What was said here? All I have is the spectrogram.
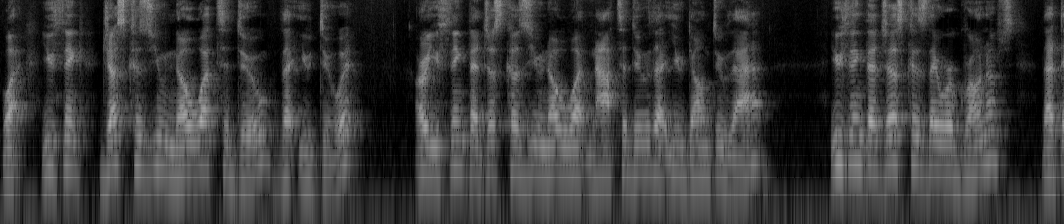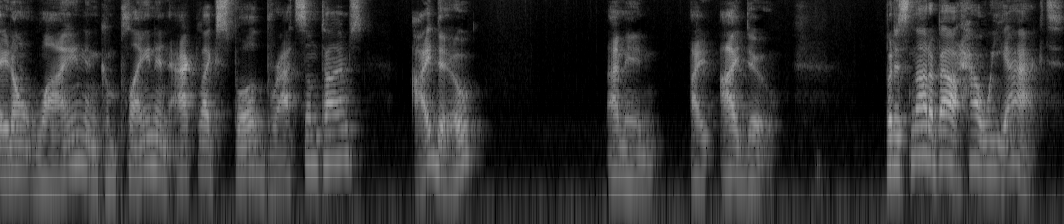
What? You think just because you know what to do that you do it? Or you think that just because you know what not to do, that you don't do that? You think that just because they were grown-ups, that they don't whine and complain and act like spoiled brats sometimes? I do. I mean, I, I do. But it's not about how we act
